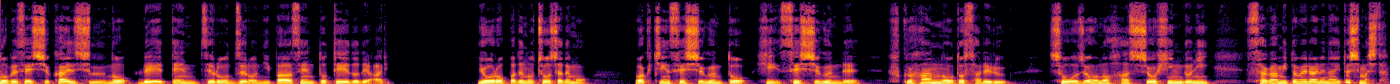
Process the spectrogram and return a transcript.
延べ接種回数の0.002%程度であり、ヨーロッパでの調査でも、ワクチン接種群と非接種群で副反応とされる症状の発症頻度に差が認められないとしました。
